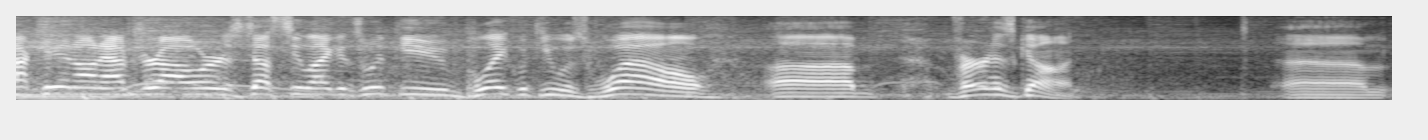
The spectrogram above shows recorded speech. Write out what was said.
Back in on After Hours. Dusty Ligon's with you. Blake with you as well. Um, Vern is gone. Um,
